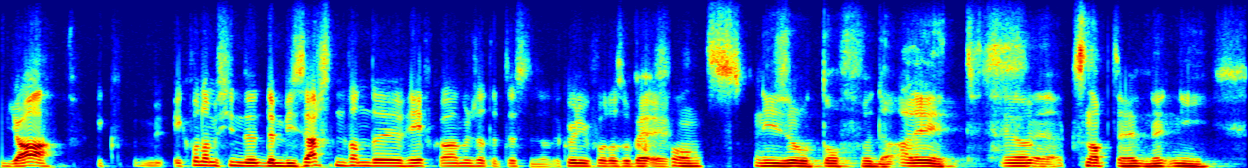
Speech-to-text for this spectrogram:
ja, ik, ik vond dat misschien de, de bizarste van de vijf kamers dat ertussen zat. Ik weet niet, vond dat zo bij... Ik vond het niet zo tof. Dat, allee, Ja. eh, ik snapte het net niet.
